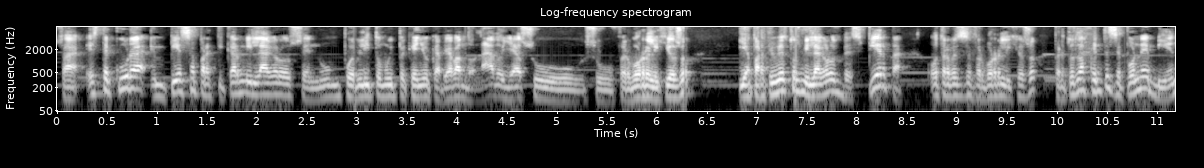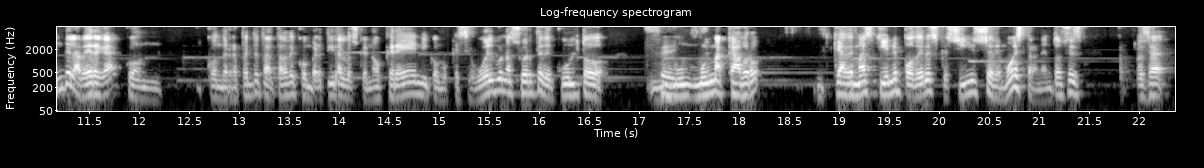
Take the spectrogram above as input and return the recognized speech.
O sea, este cura empieza a practicar milagros en un pueblito muy pequeño que había abandonado ya su, su fervor religioso y a partir de estos milagros despierta otra vez ese fervor religioso, pero entonces la gente se pone bien de la verga con, con de repente tratar de convertir a los que no creen y como que se vuelve una suerte de culto muy, macabro, que además tiene poderes que sí se demuestran. Entonces, o sea,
